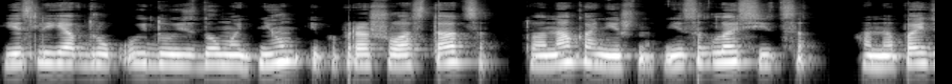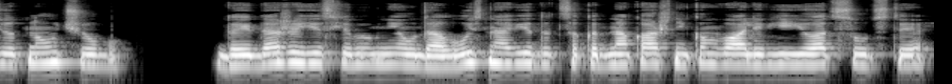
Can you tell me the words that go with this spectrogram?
Если я вдруг уйду из дома днем и попрошу остаться, то она, конечно, не согласится. Она пойдет на учебу. Да и даже если бы мне удалось наведаться к однокашникам Вали в ее отсутствие,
